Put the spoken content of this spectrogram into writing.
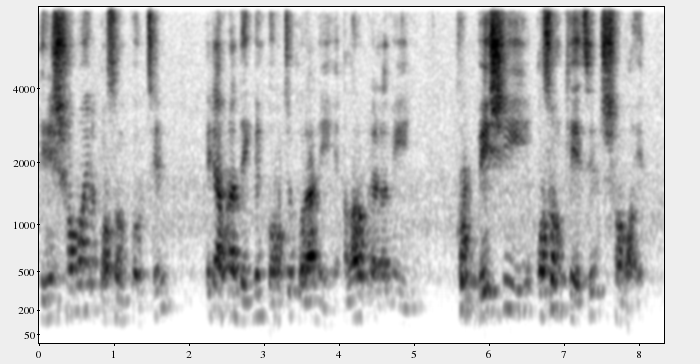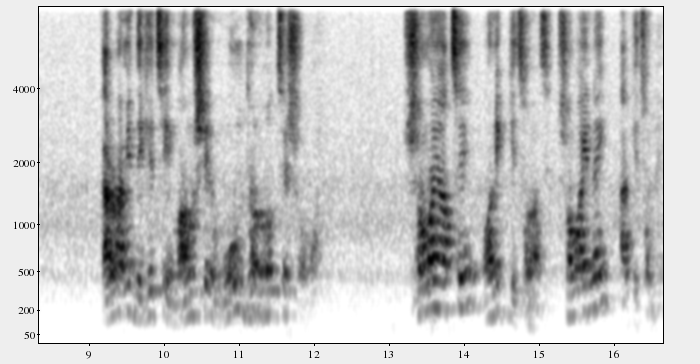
তিনি সময়ের কসম করছেন। এটা আপনারা দেখবেন পবিত্র কোরআনে আল্লাহ রাব্বুল আলামিন খুব বেশি কসম খেয়েছেন সময়ের কারণ আমি দেখেছি মানুষের মূলধন হচ্ছে সময়। সময় আছে, অনেক কিছু আছে। সময় নেই আর কিছু নেই।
